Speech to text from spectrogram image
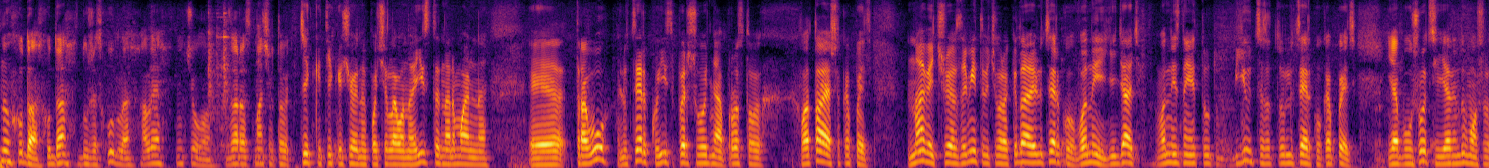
Ну, худа, худа, дуже схудла, але нічого. Зараз начебто тільки-тільки щойно почала вона їсти нормально. Е, траву, люцерку їсть з першого дня. Просто хватає, що капець. Навіть що я замітив вчора, кидаю люцерку, вони їдять, вони з нею тут б'ються за ту люцерку, капець. Я був у шоці, я не думав, що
